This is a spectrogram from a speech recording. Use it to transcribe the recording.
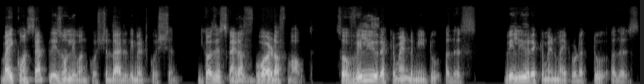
by concept, there is only one question, the ultimate question, because it's kind of hmm. word of mouth. So, will you recommend me to others? Will you recommend my product to others?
